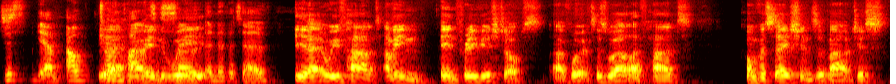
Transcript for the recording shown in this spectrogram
Just yeah our drone Yeah, I pilots mean, are so we- innovative. Yeah, we've had, I mean, in previous jobs I've worked as well, I've had conversations about just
